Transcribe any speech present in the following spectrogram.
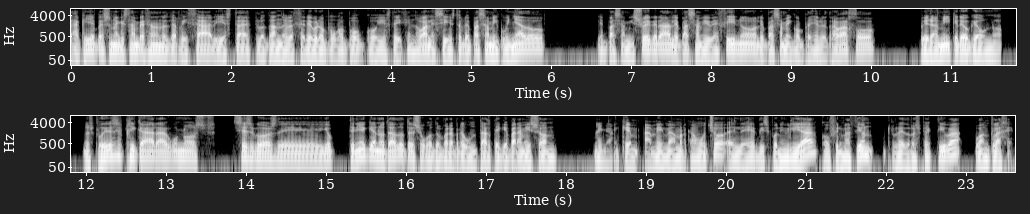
aquella persona que está empezando a aterrizar y está explotando el cerebro poco a poco y está diciendo, vale, sí, esto le pasa a mi cuñado, le pasa a mi suegra, le pasa a mi vecino, le pasa a mi compañero de trabajo, pero a mí creo que aún no. ¿Nos podrías explicar algunos sesgos de... Yo tenía aquí anotado tres o cuatro para preguntarte que para mí son, Venga. que a mí me ha marcado mucho, el de disponibilidad, confirmación, retrospectiva o anclaje.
